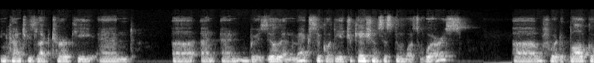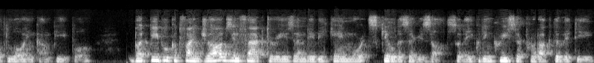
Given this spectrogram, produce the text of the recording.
in countries like Turkey and, uh, and, and Brazil and Mexico, the education system was worse uh, for the bulk of low income people but people could find jobs in factories and they became more skilled as a result. So they could increase their productivity,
